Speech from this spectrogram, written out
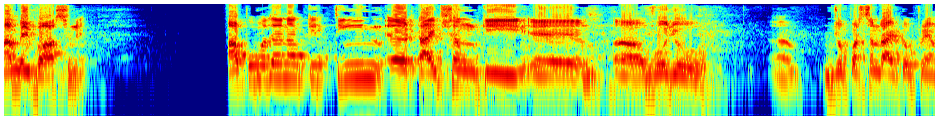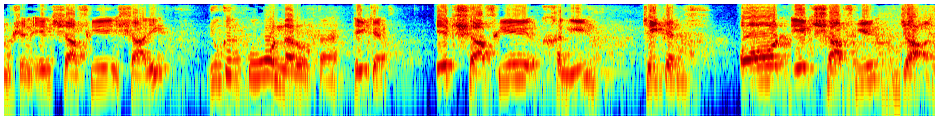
अब मेरी बात सुने। आपको पता है ना कि तीन टाइप्स हैं उनकी वो जो जो पर्सन राइट ऑफ़ प्रियम्पशन एक शाफी शारिक, जो कि को ओनर होता है, ठीक है? एक शाफी खलील, ठीक है? और एक शाफी जार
